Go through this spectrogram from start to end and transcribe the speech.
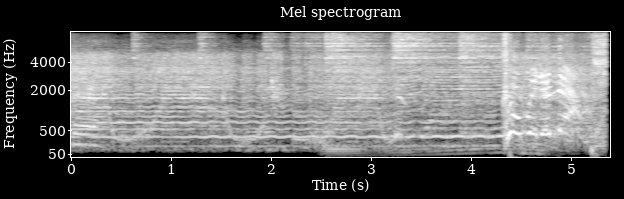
Come with it now.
